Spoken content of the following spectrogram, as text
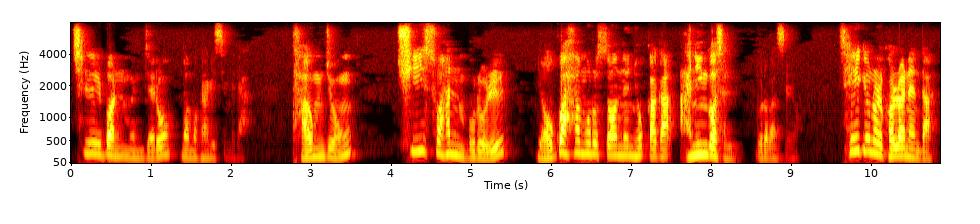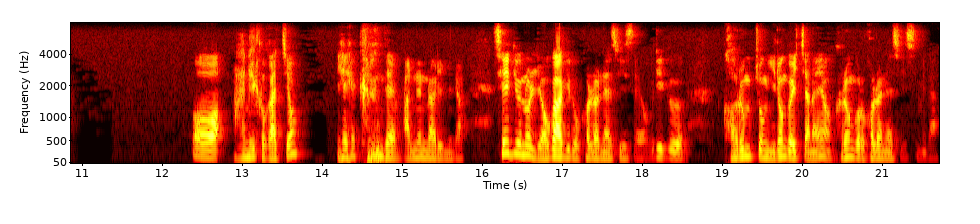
7번 문제로 넘어가겠습니다. 다음 중 취수한 물을 여과함으로써 얻는 효과가 아닌 것을 물어봤어요. 세균을 걸러낸다. 어, 아닐 것 같죠? 예, 그런데 맞는 말입니다. 세균을 여과기로 걸러낼 수 있어요. 우리 그 거름종 이런 거 있잖아요. 그런 거로 걸러낼 수 있습니다.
